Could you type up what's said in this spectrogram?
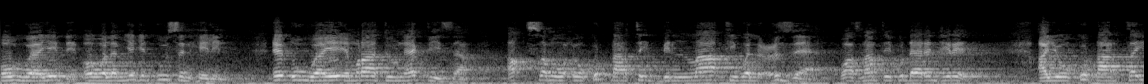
Oo waayey dheh oo walam yajid uusan helin. Ee uu waayey imra'atahu naagtiisa. Aqsama wuxuu ku dhaartay billaati waalcuza waa asnaamtay ku dhaaran jireen. Ayuu ku dhaartay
